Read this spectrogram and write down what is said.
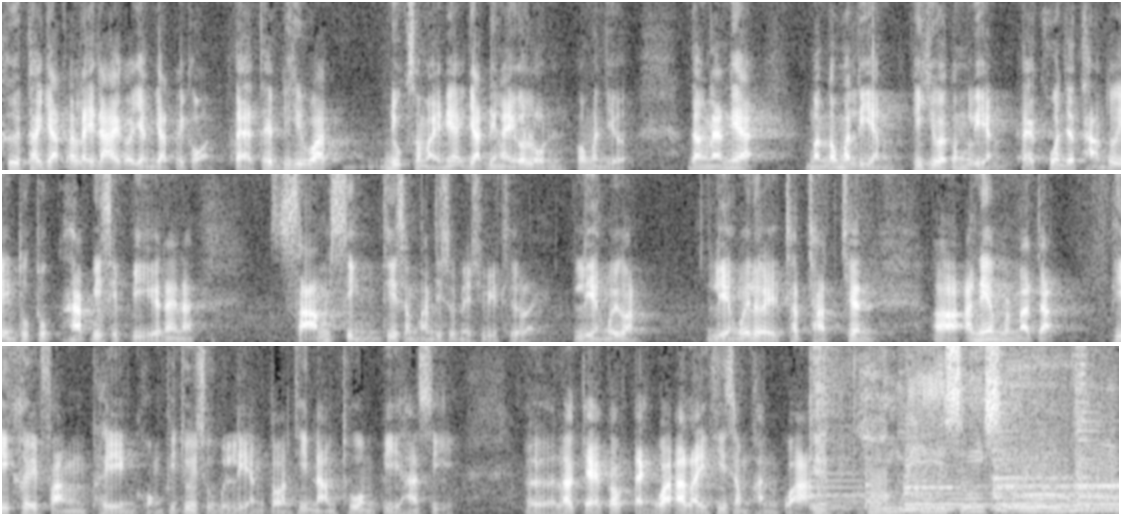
คือถ้ายัดอะไรได้ก็ยังยัดไปก่อน แต่ถ้าพี่คิดว่ายุคสมัยนี้ยัดยังไงก็ล้นเพราะมันเยอะ ดังนั้นเนี่ยมันต้องมาเรียง พี่คิดว่าต้องเรียง แต่ควรจะถามตัวเองทุก ๆ 5 ปี 10 ปีก็ได้นะสามสิ่งที่สำคัญที่สุดในชีวิตคืออะไร เรียงไว้ก่อน เรียงไว้เลยชัดๆ เช่นอันนี้มันมาจากพี่เคยฟังเพลงของพี่จุ้ยสุบุญเลี้ยงตอนที่น้ำท่วมปี 54เออแล้วแกก็แต่งว่าอะไรที่สำคัญกว่า เก็บของดีสูงสูง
